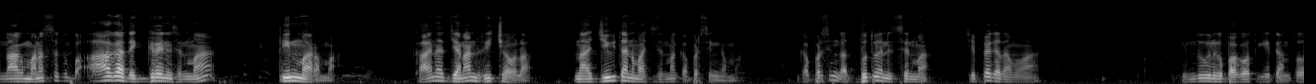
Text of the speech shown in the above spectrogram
నాకు మనస్సుకు బాగా దగ్గరైన సినిమా తీన్మారమ్మ. కానీ అది జనాన్ని రీచ్ అవ్వాలా. నా జీవితాన్ని మార్చిన సినిమా గబ్బర్ సింగ్ అమ్మ. గబ్బర్ సింగ్ అద్భుతమైన సినిమా. చెప్పే కదమ్మా హిందువులకు భగవద్గీత ఎంతో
